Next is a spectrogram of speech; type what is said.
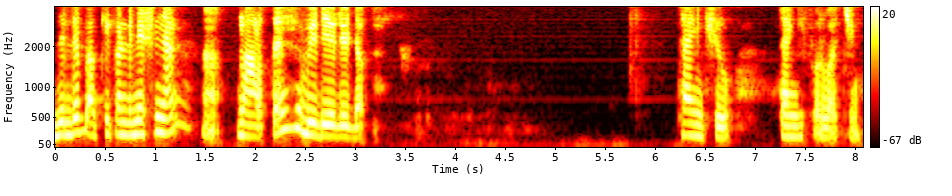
ഇതിന്റെ ബാക്കി കണ്ടിന്യൂഷൻ ഞാൻ നാളത്തെ വീഡിയോയിൽ ഇടാം. Thank you thank you for watching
